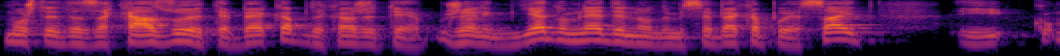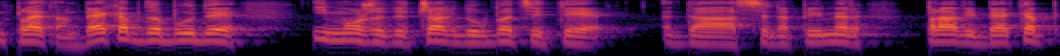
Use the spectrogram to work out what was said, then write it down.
možete da zakazujete backup, da kažete želim jednom nedeljno da mi se backupuje sajt i kompletan backup da bude i možete čak da ubacite da se, na primjer, pravi backup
